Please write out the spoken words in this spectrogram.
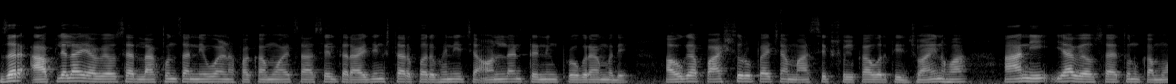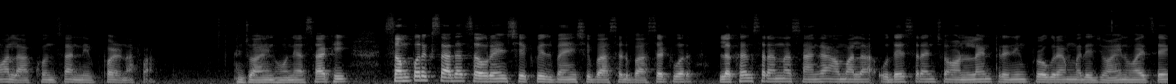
जर आपल्याला या व्यवसायात लाखोंचा निव्वळ नफा कमवायचा असेल तर रायझिंग स्टार परभणीच्या ऑनलाईन ट्रेनिंग प्रोग्राममध्ये अवघ्या पाचशे रुपयाच्या मासिक शुल्कावरती जॉईन व्हा आणि या व्यवसायातून कमवा लाखोंचा निव्वळ नफा. जॉईन होण्यासाठी संपर्क साधा चौऱ्याऐंशी एकवीस ब्याऐंशी बासष्ट बासष्टवर लखन सरांना सांगा आम्हाला उदय सरांच्या ऑनलाईन ट्रेनिंग प्रोग्राममध्ये जॉईन व्हायचे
